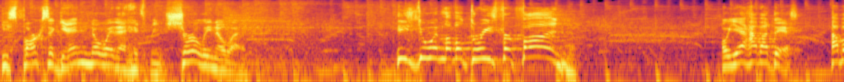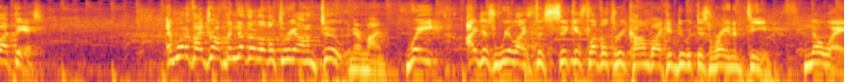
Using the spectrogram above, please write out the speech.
He sparks again? No way that hits me. Surely no way. He's doing level threes for fun. Oh yeah, how about this? How about this? And what if I drop another level three on him too? Never mind. Wait, I just realized the sickest level three combo I could do with this random team. No way.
